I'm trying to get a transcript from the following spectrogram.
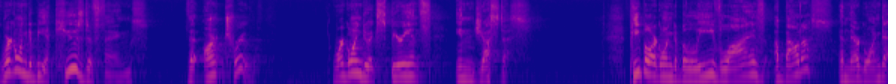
We're going to be accused of things that aren't true. We're going to experience injustice. People are going to believe lies about us and they're going to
